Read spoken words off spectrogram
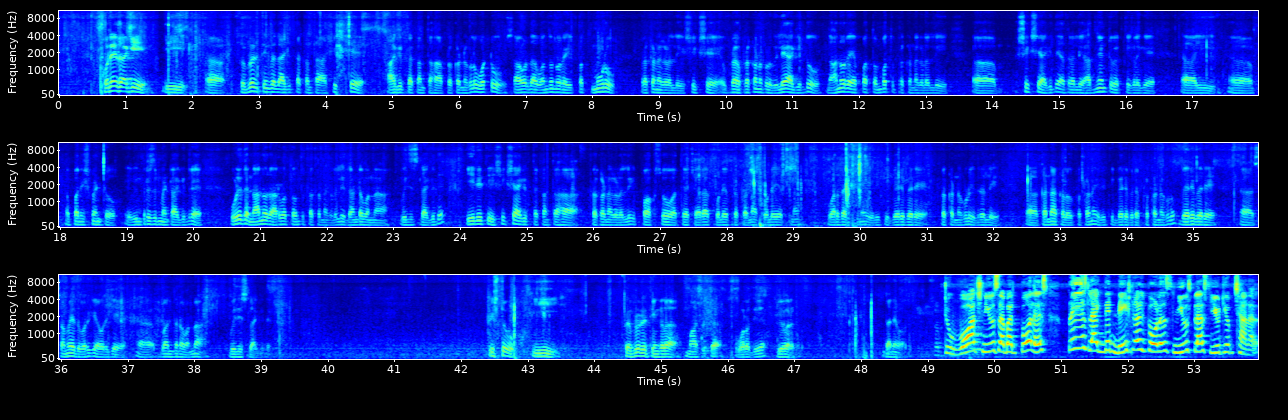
ಕೊನೆಯದಾಗಿ ಈ ಫೆಬ್ರವರಿ ತಿಂಗಳಲ್ಲಿ ಆಗಿರ್ತಕ್ಕಂಥ ಶಿಕ್ಷೆ ಆಗಿರ್ತಕ್ಕಂತಹ ಪ್ರಕರಣಗಳು ಒಟ್ಟು ಸಾವಿರದ ಒಂದು ನೂರ ಇಪ್ಪತ್ತ್ಮೂರು ಪ್ರಕರಣಗಳಲ್ಲಿ ಶಿಕ್ಷೆ, ಪ್ರ, ಪ್ರಕರಣಗಳು ವಿಲೆ ಆಗಿದ್ದು ನಾನ್ನೂರ ಎಪ್ಪತ್ತೊಂಬತ್ತು ಪ್ರಕರಣಗಳಲ್ಲಿ ಶಿಕ್ಷೆಯಾಗಿದೆ. ಅದರಲ್ಲಿ ಹದಿನೆಂಟು ವ್ಯಕ್ತಿಗಳಿಗೆ ಈ ಪನಿಷ್ಮೆಂಟು ಇಂಪ್ರಿಸನ್ಮೆಂಟ್ ಆಗಿದ್ದರೆ ಉಳಿದ ನಾನ್ನೂರ ಅರವತ್ತೊಂದು ಪ್ರಕರಣಗಳಲ್ಲಿ ದಂಡವನ್ನು ವಿಧಿಸಲಾಗಿದೆ. ಈ ರೀತಿ ಶಿಕ್ಷೆ ಆಗಿರ್ತಕ್ಕಂತಹ ಪ್ರಕರಣಗಳಲ್ಲಿ ಪಾಕ್ಸೋ, ಅತ್ಯಾಚಾರ, ಕೊಲೆ ಪ್ರಕರಣ, ಕೊಲೆ ಯತ್ನ, ವರದಕ್ಷಿಣೆ ಈ ರೀತಿ ಬೇರೆ ಬೇರೆ ಪ್ರಕರಣಗಳು ಇದರಲ್ಲಿ ಕನ್ನ ಕಳವು ಪ್ರಕರಣ, ಈ ರೀತಿ ಬೇರೆ ಬೇರೆ ಪ್ರಕರಣಗಳು ಬೇರೆ ಬೇರೆ ಸಮಯದವರೆಗೆ ಅವರಿಗೆ ಬಂಧನವನ್ನು ವಿಧಿಸಲಾಗಿದೆ. ಇಷ್ಟು ಈ ಫೆಬ್ರವರಿ ತಿಂಗಳ ಮಾಸಿಕ ವರದಿಯ ವಿವರಗಳು. ಧನ್ಯವಾದ. To watch news about police please like the National Police News Plus YouTube channel.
